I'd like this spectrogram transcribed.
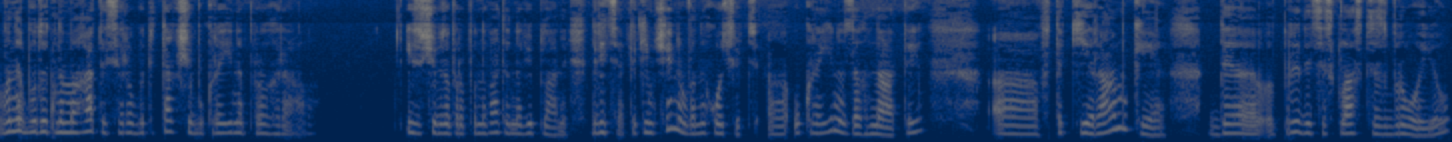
Вони будуть намагатися робити так, щоб Україна програла. І щоб запропонувати нові плани. Дивіться, таким чином вони хочуть е, Україну загнати в такі рамки, де прийдеться скласти зброю,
